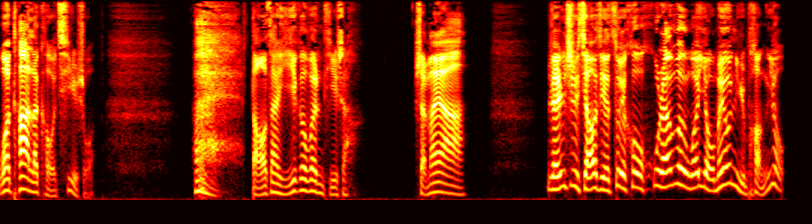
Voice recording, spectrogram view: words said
我叹了口气说。唉，倒在一个问题上，什么呀？人事小姐最后忽然问我有没有女朋友，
